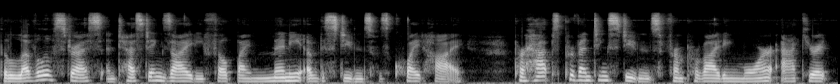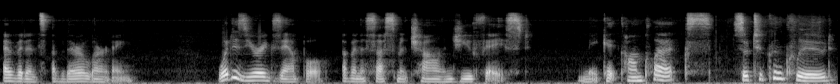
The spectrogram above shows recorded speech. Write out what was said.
The level of stress and test anxiety felt by many of the students was quite high, perhaps preventing students from providing more accurate evidence of their learning. What is your example of an assessment challenge you faced? Make it complex. So to conclude,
